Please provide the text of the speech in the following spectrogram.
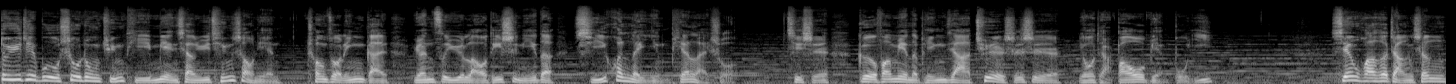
对于这部受众群体面向于青少年、创作灵感源自于老迪士尼的奇幻类影片来说，其实各方面的评价确实是有点褒贬不一。鲜花和掌声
